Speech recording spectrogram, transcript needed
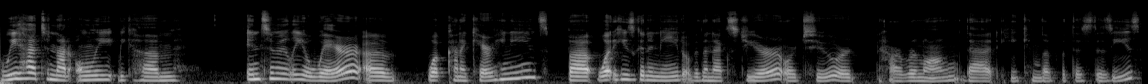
we had to not only become intimately aware of what kind of care he needs, but what he's going to need over the next year or two or however long that he can live with this disease,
